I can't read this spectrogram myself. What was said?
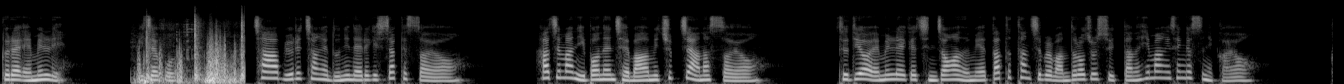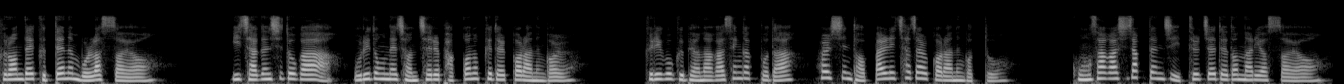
그래, 에밀리. 이제 곧. 차 앞 유리창에 눈이 내리기 시작했어요. 하지만 이번엔 제 마음이 춥지 않았어요. 드디어 에밀리에게 진정한 의미의 따뜻한 집을 만들어줄 수 있다는 희망이 생겼으니까요. 그런데 그때는 몰랐어요. 이 작은 시도가 우리 동네 전체를 바꿔놓게 될 거라는 걸. 그리고 그 변화가 생각보다 훨씬 더 빨리 찾아올 거라는 것도. 공사가 시작된 지 이틀째 되던 날이었어요.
